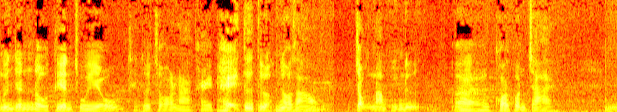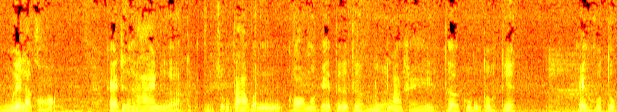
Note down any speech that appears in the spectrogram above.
Nguyên nhân đầu tiên chủ yếu thì tôi cho là cái hệ tư tưởng nho giáo, trọng nam khinh nữ, à, coi con trai mới là có. Cái thứ hai nữa chúng ta vẫn có một cái tư tưởng nữa là cái thờ cúng tổ tiên. Cái hủ tục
